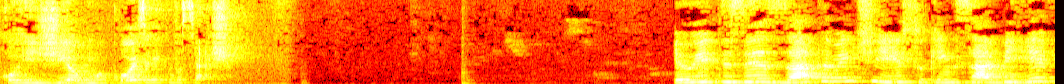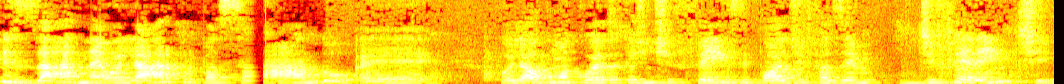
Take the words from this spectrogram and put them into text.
corrigir alguma coisa? O que, que você acha? Eu ia dizer exatamente isso. Quem sabe revisar, né? Olhar para o passado, é, olhar alguma coisa que a gente fez e pode fazer diferente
